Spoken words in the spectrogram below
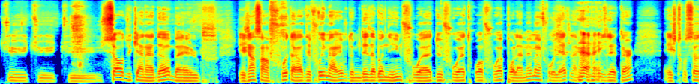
tu, tu, tu, sors du Canada, ben les gens s'en foutent. Alors des fois, il m'arrive de me désabonner une fois, deux fois, trois fois pour la même infolette, la même newsletter, et je trouve ça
